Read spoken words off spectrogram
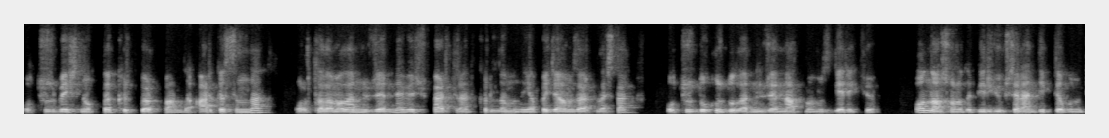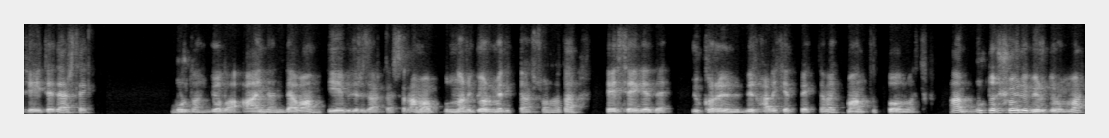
35.44 bandı. Arkasından ortalamaların üzerine ve süper trend kırılımını yapacağımız arkadaşlar 39 doların üzerine atmamız gerekiyor. Ondan sonra da bir yükselen diple bunu teyit edersek buradan yola aynen devam diyebiliriz arkadaşlar. Ama bunları görmedikten sonra da TSG'de yukarı yönlü bir hareket beklemek mantıklı olmaz. Ama burada şöyle bir durum var.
